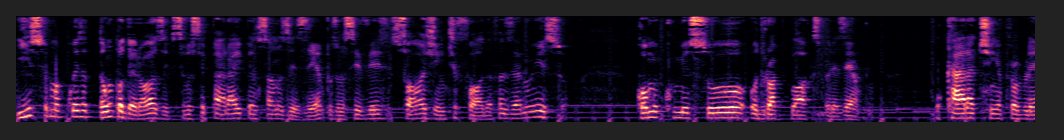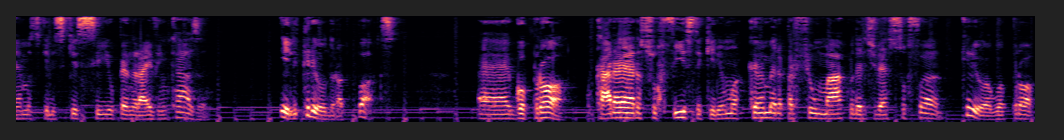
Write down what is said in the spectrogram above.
Isso é uma coisa tão poderosa que se você parar e pensar nos exemplos, você vê só gente foda fazendo isso. Como começou o Dropbox, por exemplo. O cara tinha problemas que ele esquecia o pendrive em casa. Ele criou o Dropbox. É, GoPro, o cara era surfista, queria uma câmera para filmar quando ele estivesse surfando. Criou a GoPro.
